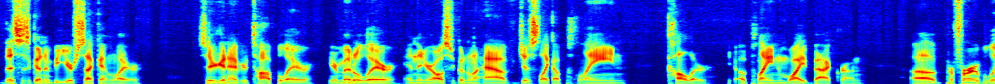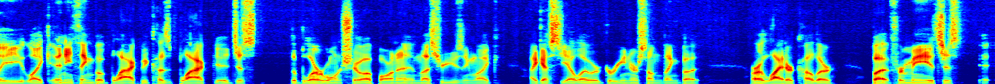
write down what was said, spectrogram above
this is going to be your second layer. So you're going to have your top layer, your middle layer, and then you're also going to have just like a plain color, a plain white background. Uh, preferably like anything but black because black it just the blur won't show up on it unless you're using like I guess yellow or green or something, but or a lighter color. But for me, it's just it,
